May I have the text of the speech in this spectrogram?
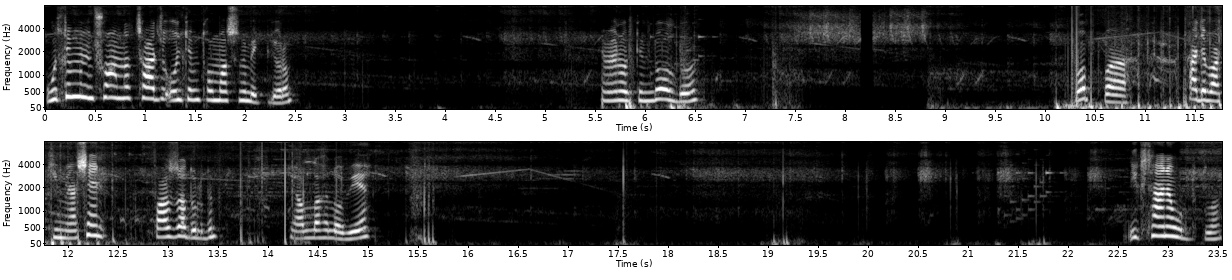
Ultimin şu anda sadece ultimit olmasını bekliyorum. Hemen ultim doldu. Hoppa. Hadi bakayım ya sen fazla durdun. Yallah lobiye. İki tane vurduk lan.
